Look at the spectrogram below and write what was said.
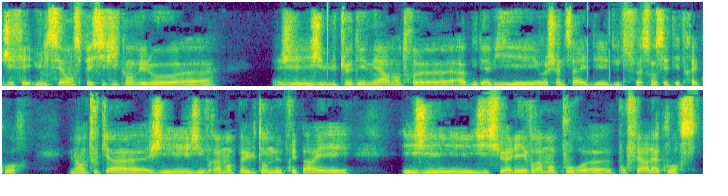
j'ai fait une séance spécifique en vélo. j'ai eu que des merdes entre Abu Dhabi et Oceanside et de toute façon c'était très court. Mais en tout cas, j'ai j'ai vraiment pas eu le temps de me préparer et, et j'y suis allé vraiment pour pour faire la course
